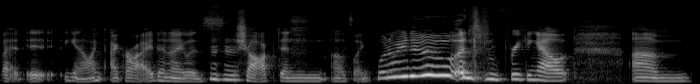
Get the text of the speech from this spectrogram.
but it, you know, I, I cried and I was Mm-hmm. shocked and I was like, "What do we do?" and freaking out. Um,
